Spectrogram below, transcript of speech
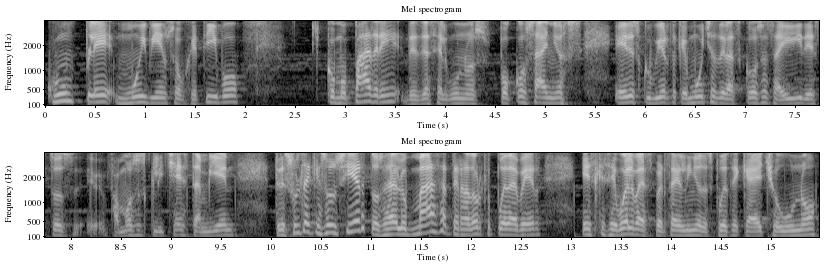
cumple muy bien su objetivo como padre, desde hace algunos pocos años, he descubierto que muchas de las cosas ahí, de estos eh, famosos clichés también, resulta que son ciertos. O sea, lo más aterrador que puede haber es que se vuelva a despertar el niño después de que ha hecho uno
